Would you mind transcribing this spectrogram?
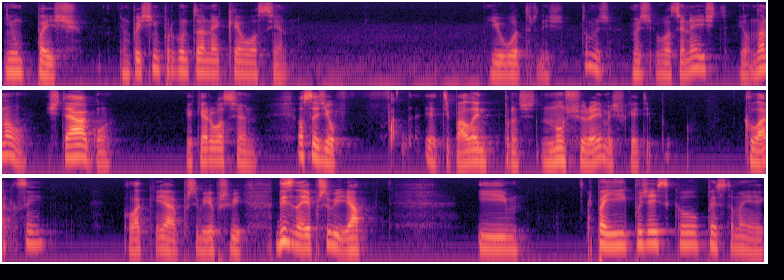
e um peixe. Um peixinho pergunta onde é que é o oceano. E o outro diz, então, mas, mas o oceano é isto. E ele, não, não, isto é água. Eu quero o oceano. Ou seja, eu, é, tipo, além de, pronto, não chorei, mas fiquei tipo, claro que sim. Claro que, yeah, percebi, eu percebi. Disney, eu percebi, yeah. E, epá, e depois é isso que eu penso também, é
